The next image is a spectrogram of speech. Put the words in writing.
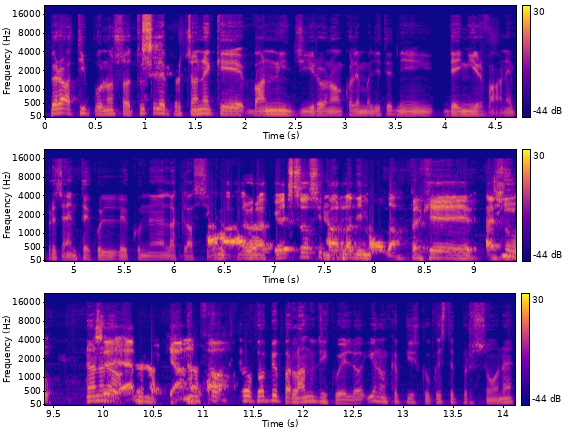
Però, tipo, non so, tutte le persone che vanno in giro no, con le magliette dei, dei Nirvana, è presente quelle con la classica. Ah, allora, questo si No. parla di moda, perché adesso... Sì. No, no, se no, no, no, no, stavo, stavo proprio parlando di quello. Io non capisco queste persone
